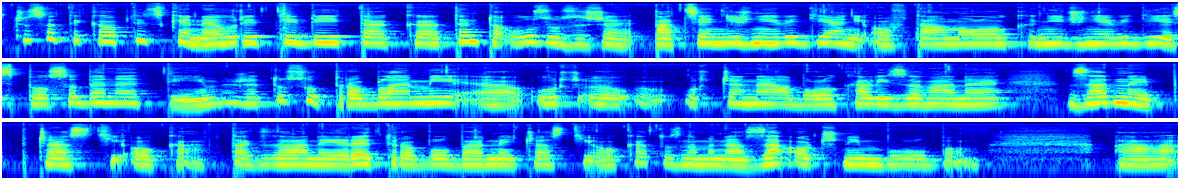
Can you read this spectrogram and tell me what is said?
Čo sa týka optickej neuritidy, tak tento úzus, že pacient nič nevidí, ani oftalmolog nič nevidí, je spôsobené tým, že tu sú problémy e, urč- e, určené alebo lokalizované v zadnej časti oka, v tzv. retrobulbárnej časti oka, to znamená za očným bulbom. A e,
